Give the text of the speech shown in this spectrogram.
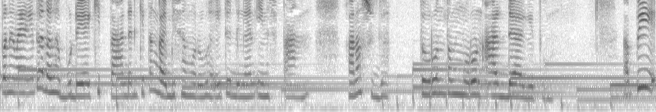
penilaian itu adalah budaya kita dan kita nggak bisa merubah itu dengan instan. Karena sudah turun temurun ada gitu tapi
